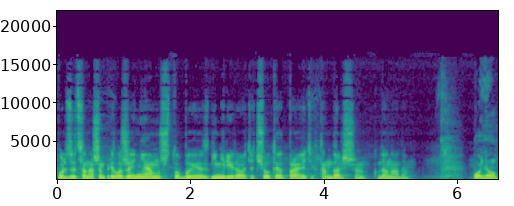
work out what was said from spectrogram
пользуются нашим приложением, чтобы сгенерировать отчеты, отправить их там дальше, куда надо. Понял.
